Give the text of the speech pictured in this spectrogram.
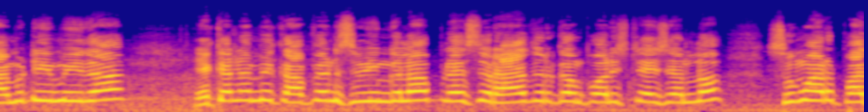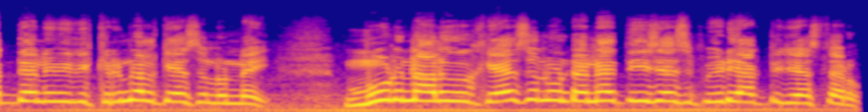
కమిటీ మీద ఎకనామిక్ అఫెన్స్ వింగ్లో ప్లస్ రాయదుర్గం పోలీస్ స్టేషన్లో సుమారు పద్దెనిమిది క్రిమినల్ కేసులు ఉన్నాయి. మూడు నాలుగు కేసులు ఉంటేనే తీసేసి పీడీ యాక్ట్ చేస్తారు.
